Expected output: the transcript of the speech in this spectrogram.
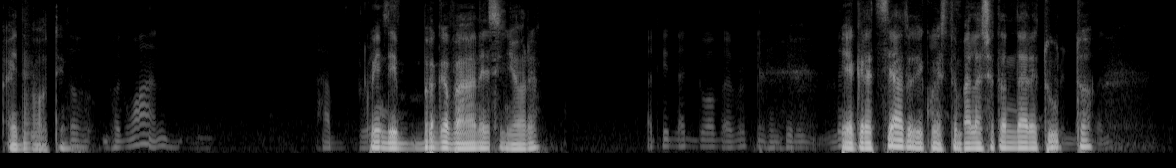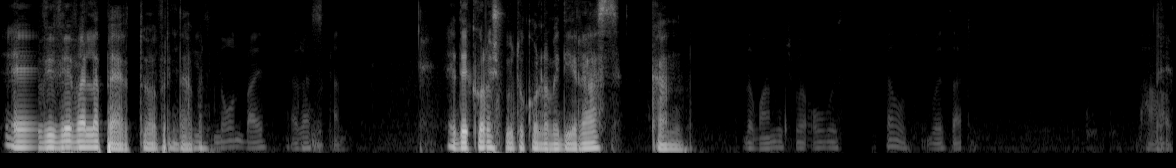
ai devoti. Quindi Bhagavan, il Signore, mi ha graziato di questo, ma ha lasciato andare tutto e viveva all'aperto a Vrindavan. ed è conosciuto col nome di Ras Khan, the one which were always felt with that power.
